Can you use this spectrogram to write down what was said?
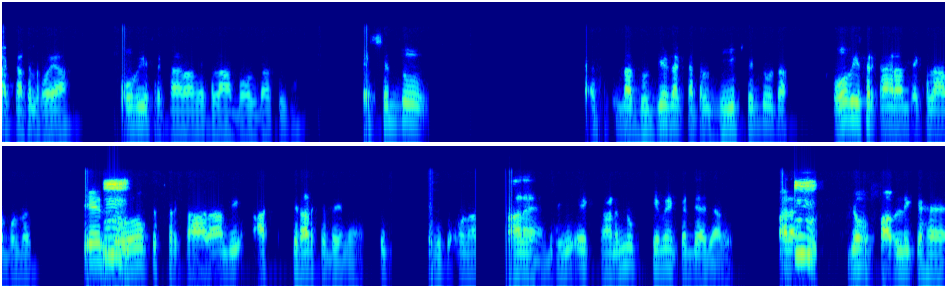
ਦਾ ਕਤਲ ਹੋਇਆ, ਉਹ ਵੀ ਸਰਕਾਰਾਂ ਦੇ ਖਿਲਾਫ ਬੋਲਦਾ ਸੀ। ਤੇ ਸਿੱਧੂ ਦਾ ਦੂਜੇ ਦਾ ਕਤਲ, ਦੀਪ ਸਿੱਧੂ ਦਾ, ਉਹ ਵੀ ਸਰਕਾਰਾਂ ਦੇ ਖਿਲਾਫ ਬੋਲਦਾ ਸੀ। ਇਹ। ਲੋਕ ਸਰਕਾਰਾਂ ਦੀ ਅੱਖ ਰੜਕਦੇ ਨੇ ਵਿੱਚ ਉਹਨਾਂ ਕਣ ਹੈ ਵੀ ਇਹ ਕਣ ਨੂੰ ਕਿਵੇਂ ਕੱਢਿਆ ਜਾਵੇ ਪਰ। ਜੋ ਪਬਲਿਕ ਹੈ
